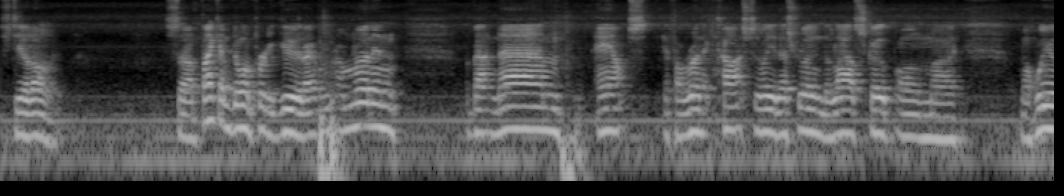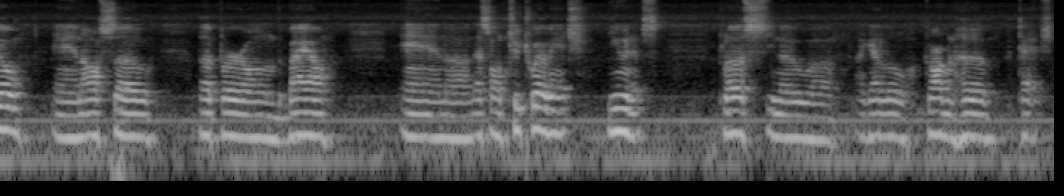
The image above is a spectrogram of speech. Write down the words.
still on it. So I think I'm doing pretty good. I'm, I'm running about nine amps. If I run it constantly, that's running the live scope on my, my wheel and also upper on the bow. And uh, that's on two 12 inch units. Plus, you know, uh, I got a little Garmin hub attached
